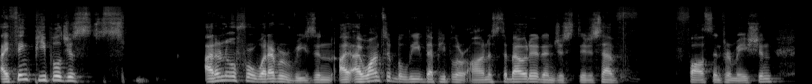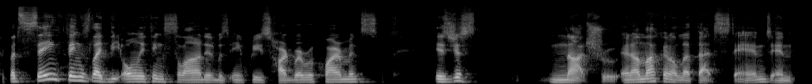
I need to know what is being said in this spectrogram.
I think people just I don't know for whatever reason. I, I want to believe that people are honest about it and just they just have false information. But saying things like the only thing Solana did was increase hardware requirements is just not true. And I'm not going to let that stand. And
